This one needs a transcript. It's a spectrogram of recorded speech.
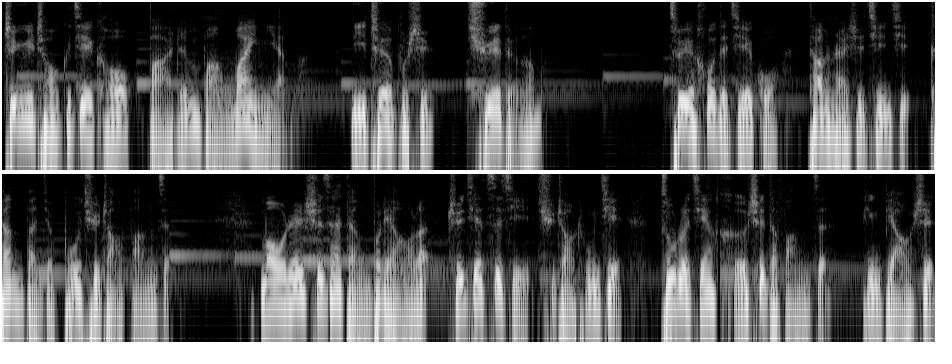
至于找个借口把人往外撵吗？你这不是缺德吗？最后的结果当然是亲戚根本就不去找房子，某人实在等不了了，直接自己去找中介租了间合适的房子，并表示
